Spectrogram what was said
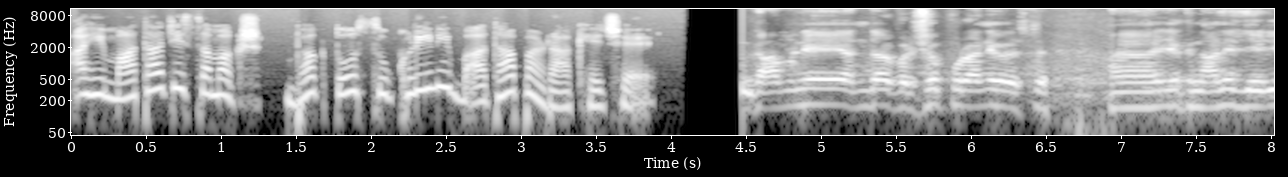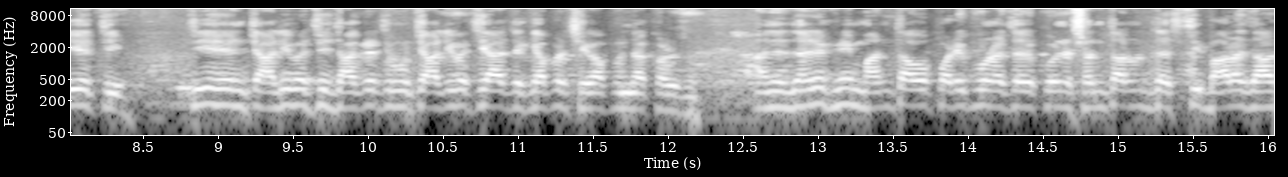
અહીં માતાજી સમક્ષ ભક્તો સુખડીની બાધા પણ રાખે છે. ગામની અંદર વર્ષો પુરાની વસ્તુ એક નાની દેરી હતી. તે ચાલી વર્ષથી જાગૃતિ હું ચાલી વર્ષથી આ જગ્યા પર સેવા પૂજા કરું છું. અને દરેકની માનતાઓ પરિપૂર્ણ છે. કોઈને સંતાનો દસથી બાર હજાર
